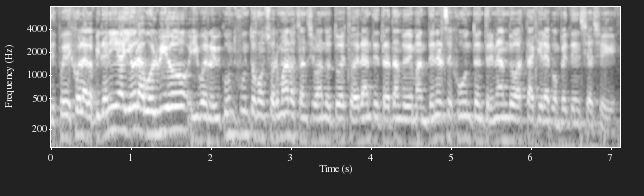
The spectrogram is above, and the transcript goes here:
después dejó la capitanía y ahora volvió y bueno, junto con su hermano están llevando todo esto adelante, tratando de mantenerse juntos, entrenando hasta que la competencia llegue.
